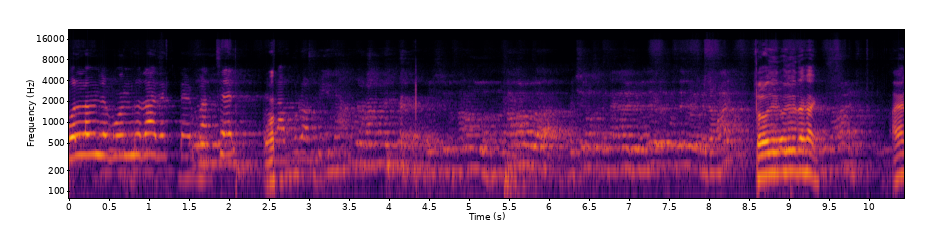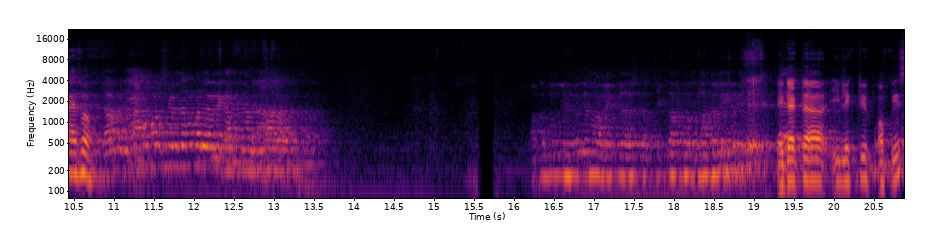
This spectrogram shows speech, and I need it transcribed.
বললাম যে বন্ধুরা দেখতে পাচ্ছেন? চলো ওদিকে ওদিকে দেখাই আয়ান এসো এটা একটা ইলেকট্রিক অফিস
